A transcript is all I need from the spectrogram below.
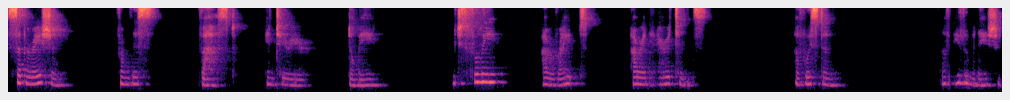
separation from this vast interior domain, which is fully our right, our inheritance of wisdom, of illumination,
